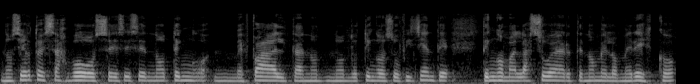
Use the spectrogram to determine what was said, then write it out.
¿no es cierto? Esas voces, ese no tengo, me falta, no, no lo tengo suficiente, tengo mala suerte, no me lo merezco,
